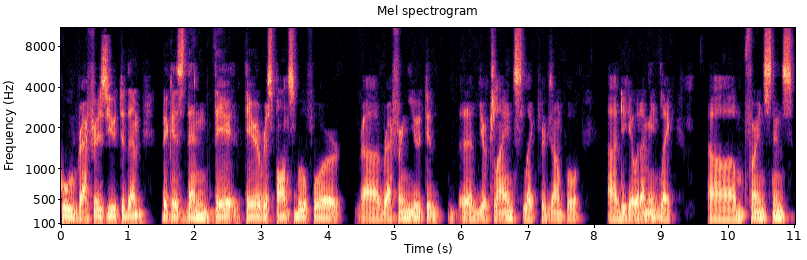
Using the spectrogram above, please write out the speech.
who refers you to them? because then they they're responsible for uh, referring you to uh, your clients. Like for example, uh, do you get what I mean? Like um, for instance,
